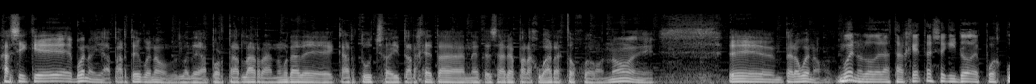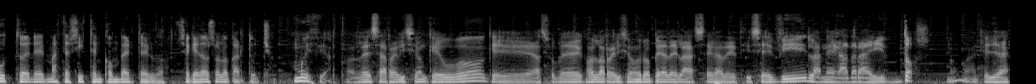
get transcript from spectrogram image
Así que, bueno, y aparte, bueno, lo de aportar la ranura de cartuchos y tarjetas necesarias para jugar a estos juegos, ¿no? Eh, eh, pero bueno, Bueno, lo de las tarjetas se quitó después justo en el Master System Converter 2. Se quedó solo cartucho. Muy cierto. Esa revisión que hubo, que a su vez con la revisión europea de la Sega 16 bit la Mega Drive 2, ¿no? Aquella,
